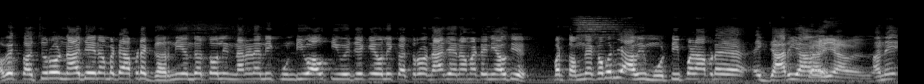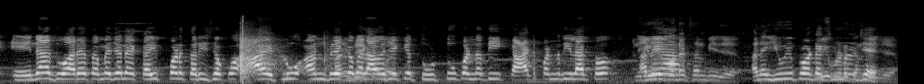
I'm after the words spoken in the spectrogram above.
હવે કચરો ના જાય એના માટે આપણે ઘરની અંદર તો ઓલી નાની નાની કુંડીઓ આવતી હોય છે કે ઓલી કચરો ના જાય એના માટે નહીં આવતી હોય. પણ તમને ખબર છે આવી મોટી પણ આપણે એક જારી આવે. અને એના દ્વારા તમે છે ને કંઈ પણ કરી શકો. આ એટલું અનબ્રેકેબલ આવે છે કે તૂટતું પણ નથી કાટ પણ નથી લાગતો. અને પ્રોટેક્શન બી છે. અને યુવી પ્રોટેક્શન પણ છે. છે.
